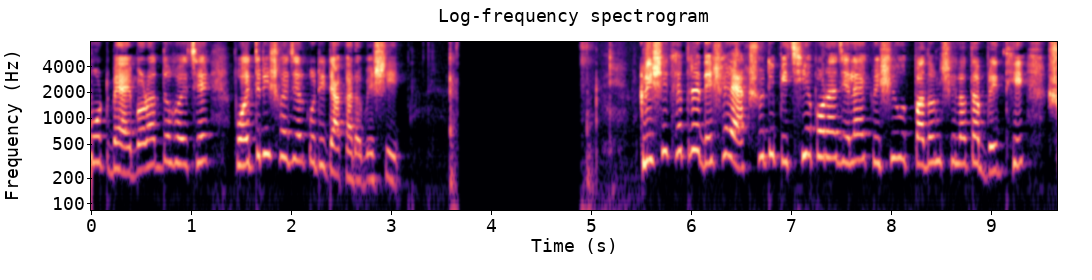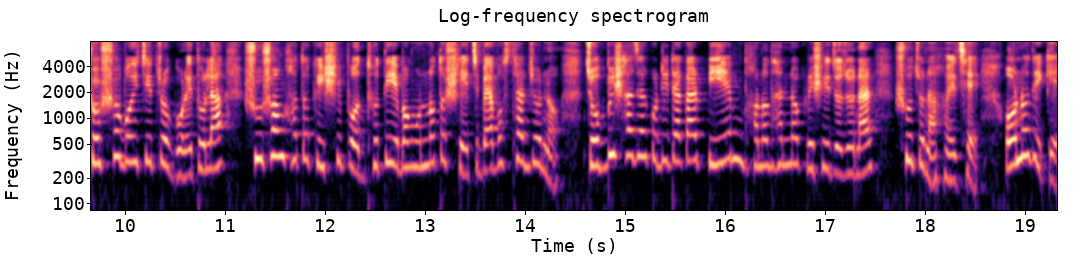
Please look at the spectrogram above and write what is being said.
মোট ব্যয় বরাদ্দ হয়েছে পঁয়ত্রিশ হাজার কোটি টাকারও বেশি। কৃষিক্ষেত্রে দেশের একশোটি পিছিয়ে পড়া জেলায় কৃষি উৎপাদনশীলতা বৃদ্ধি, শস্য বৈচিত্র্য গড়ে তোলা, সুসংহত কৃষি পদ্ধতি এবং উন্নত সেচ ব্যবস্থার জন্য চব্বিশ হাজার কোটি টাকার পিএম ধনধান্য কৃষি যোজনার সূচনা হয়েছে। অন্যদিকে,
